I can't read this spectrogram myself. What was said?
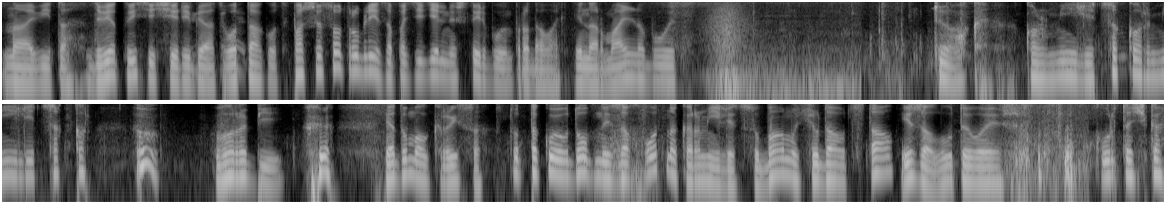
на Авито. Две тысячи, ребят, вот так вот. По 600 рублей за подседельный штырь будем продавать. И нормально будет. Так, кормилица, кормилица, кор... О, воробей. Я думал, крыса. Тут такой удобный заход на кормилицу. Бам, вот сюда вот встал и залутываешь. Курточка.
